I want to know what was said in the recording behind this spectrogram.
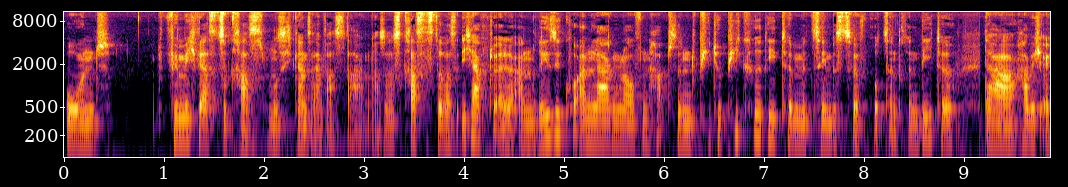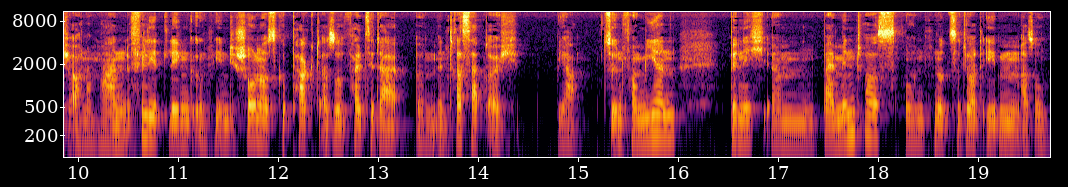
und für mich wäre es zu krass, muss ich ganz einfach sagen. Also das Krasseste, was ich aktuell an Risikoanlagen laufen habe, sind P2P-Kredite mit 10 bis 12 Prozent Rendite. Da habe ich euch auch nochmal einen Affiliate-Link irgendwie in die Shownotes gepackt. Also falls ihr da ähm, Interesse habt, euch ja, zu informieren, bin ich ähm, bei Mintos und nutze dort eben, also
